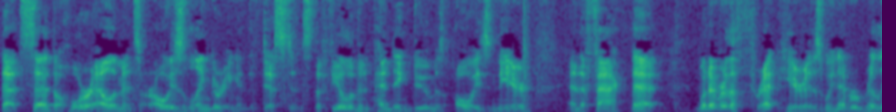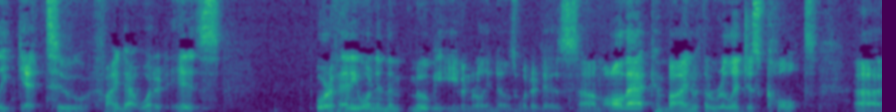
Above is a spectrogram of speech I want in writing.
that said, the horror elements are always lingering in the distance. The feel of impending doom is always near, and the fact that whatever the threat here is, we never really get to find out what it is, or if anyone in the movie even really knows what it is. Um, all that combined with a religious cult uh,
